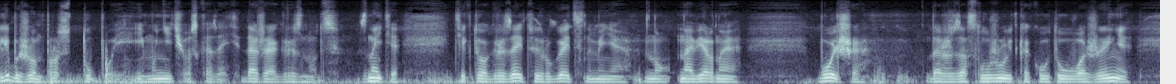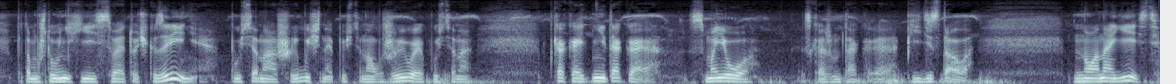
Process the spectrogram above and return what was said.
либо же он просто тупой, ему нечего сказать, даже огрызнуться. Знаете, те, кто огрызается и ругается на меня, ну, наверное, больше даже заслуживают какого-то уважения, потому что у них есть своя точка зрения. Пусть она ошибочная, пусть она лживая, пусть она какая-то не такая, с моего, скажем так, э, пьедестала. Но она есть,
